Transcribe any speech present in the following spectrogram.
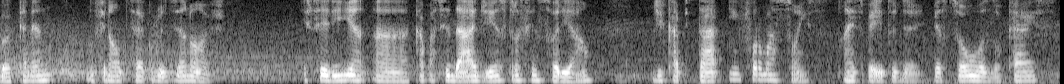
Buchanan no final do século XIX e seria a capacidade extrasensorial de captar informações a respeito de pessoas, locais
